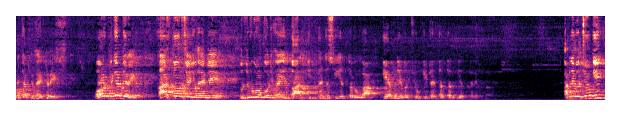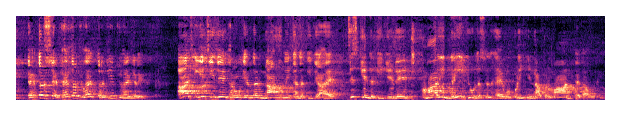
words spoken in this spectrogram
फ़िक्र जो है करें। गौर फ़िक्र करें। खासतौर से जो है मैं बुज़ुर्गों को जो है इस बात की जो है नसीहत करूँगा कि अपने बच्चों की बेहतर तरबियत करें। अपने बच्चों की बेहतर से बेहतर जो है तरबियत जो है करे। आज ये चीज़ें घरों के अंदर ना होने का नतीजा है, जिसके नतीजे में हमारी नई जो नस्ल है, वो बड़ी ही नाफरमान पैदा हो रही है।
